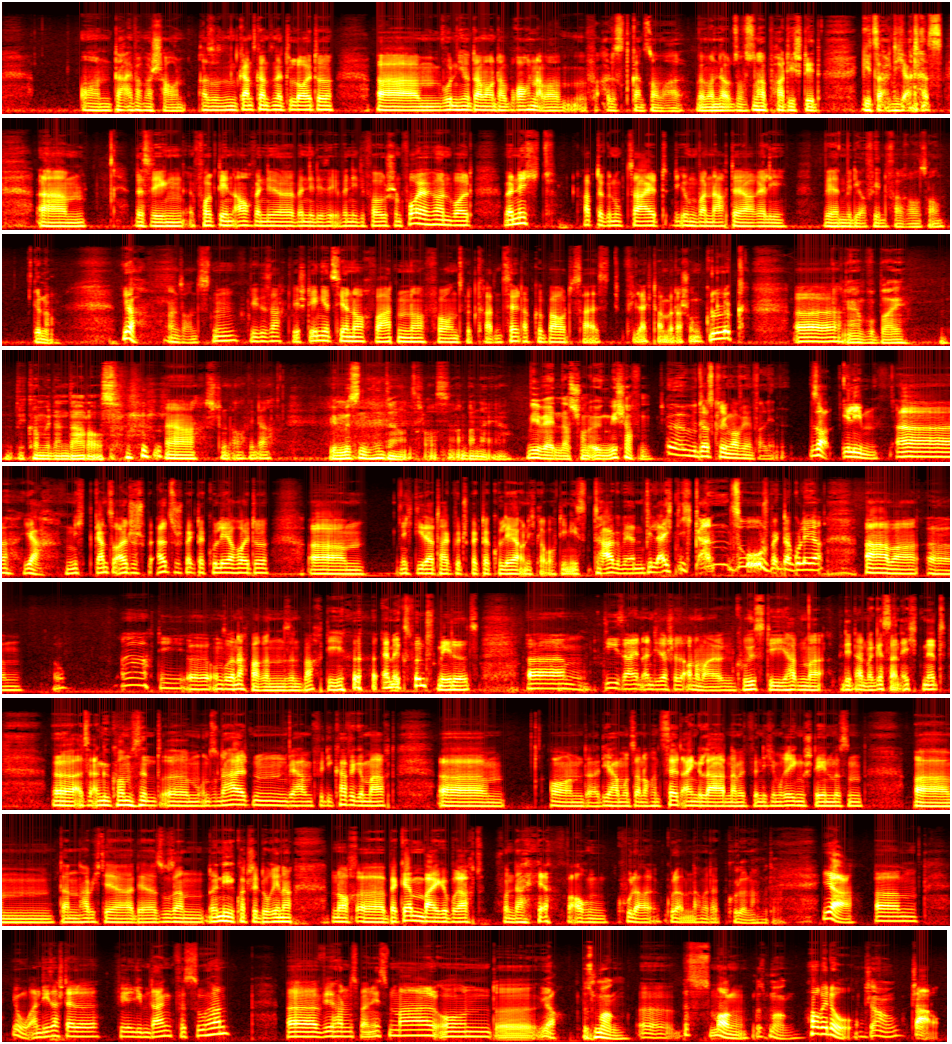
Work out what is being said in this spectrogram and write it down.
und da einfach mal schauen. Also sind ganz, ganz nette Leute, ähm, wurden hier und da mal unterbrochen, aber alles ganz normal. Wenn man auf so einer Party steht, geht's halt nicht anders. Ähm, deswegen folgt denen auch, wenn ihr, wenn ihr die, wenn ihr die Folge schon vorher hören wollt. Wenn nicht, habt ihr genug Zeit. Die irgendwann nach der Rallye werden wir die auf jeden Fall raushauen. Genau. Ja, ansonsten, wie gesagt, wir stehen jetzt hier noch, warten noch. Vor uns wird gerade ein Zelt abgebaut. Das heißt, vielleicht haben wir da schon Glück. Äh, Ja, wobei, wie kommen wir dann da raus? ja, stimmt auch wieder. wir müssen hinter uns raus, aber naja. Wir werden das schon irgendwie schaffen. Äh, Das kriegen wir auf jeden Fall hin. So, ihr Lieben, äh, ja, nicht ganz so allzu, allzu spektakulär heute. Ähm, nicht jeder Tag wird spektakulär und ich glaube auch die nächsten Tage werden vielleicht nicht ganz so spektakulär. Aber ähm, oh, ach, die äh, unsere Nachbarinnen sind wach, die MX5-Mädels. Ähm, die seien an dieser Stelle auch nochmal gegrüßt. Die hatten wir, mit denen hatten wir gestern echt nett, äh, als wir angekommen sind, ähm, uns unterhalten. Wir haben für die Kaffee gemacht. Ähm, und äh, die haben uns dann noch ins Zelt eingeladen, damit wir nicht im Regen stehen müssen. Ähm, dann habe ich der, der Susan, äh, nee, Quatsch, der Dorena noch äh, Backgammon beigebracht. Von daher war auch ein cooler, cooler Nachmittag. Cooler Nachmittag. Ja, ähm, jo, an dieser Stelle vielen lieben Dank fürs Zuhören. Äh, wir hören uns beim nächsten Mal und äh, ja, Bis morgen. äh, bis morgen. Bis morgen. Horrido. Ciao. Ciao.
